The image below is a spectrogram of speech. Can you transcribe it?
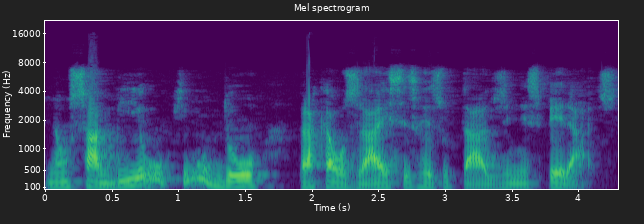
não sabia ou o que mudou para causar esses resultados inesperados.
